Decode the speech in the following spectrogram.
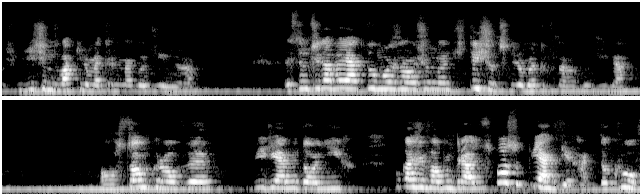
82 km na godzinę. Jestem ciekawy jak tu można osiągnąć 1000 km na godzinę. O, są krowy. Wjedziemy do nich. Pokażę wam od razu sposób jak wjechać do krów.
